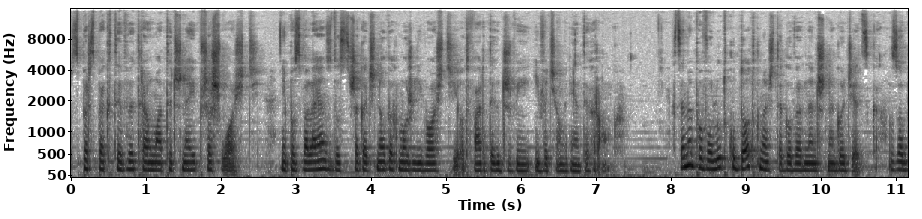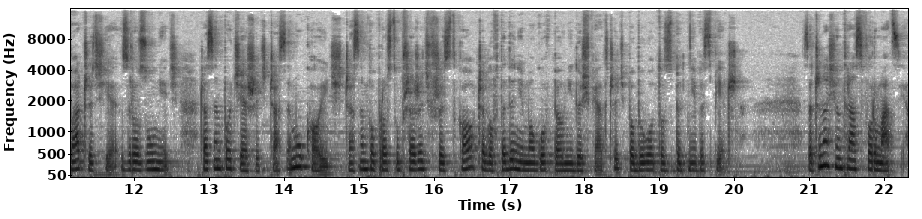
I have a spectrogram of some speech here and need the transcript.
z perspektywy traumatycznej przeszłości, nie pozwalając dostrzegać nowych możliwości, otwartych drzwi i wyciągniętych rąk. Chcemy powolutku dotknąć tego wewnętrznego dziecka, zobaczyć je, zrozumieć, czasem pocieszyć, czasem ukoić, czasem po prostu przeżyć wszystko, czego wtedy nie mogło w pełni doświadczyć, bo było to zbyt niebezpieczne. Zaczyna się transformacja.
